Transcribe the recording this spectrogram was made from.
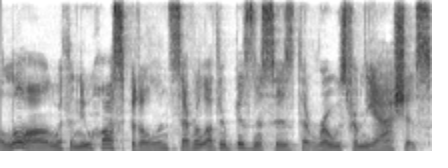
along with a new hospital and several other businesses that rose from the ashes.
